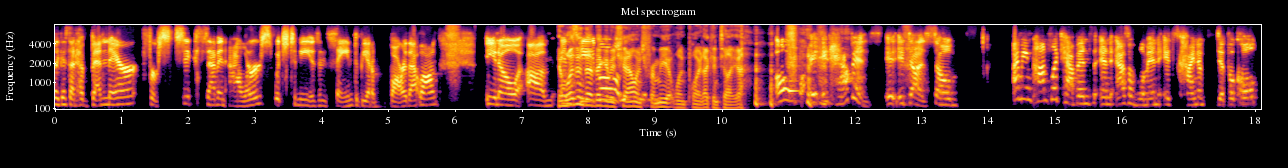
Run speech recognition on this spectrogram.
like i said have been there for six seven hours which to me is insane to be at a bar that long. You know um it wasn't people, that big of a challenge for me at one point i can tell you oh it, it happens. It, it does. So i mean conflict happens and as a woman it's kind of difficult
